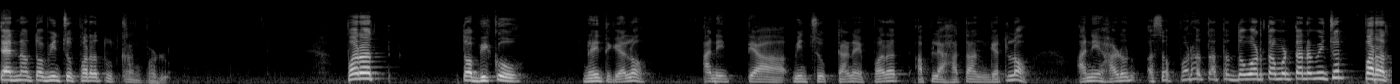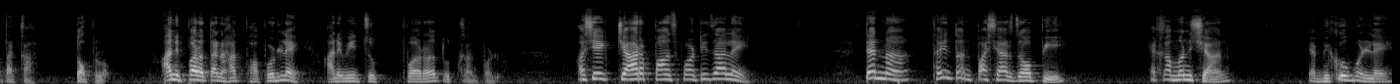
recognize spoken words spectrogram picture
तेन्ना तो विंचू परत उदकांत पडलो. परत तो भिकू न्हंयत गेलो आनी त्या विंचूक ताणें परत आपल्या हातान घेतलो आनी हाडून असो परत आतां दवरता म्हणटना विंचून परत ताका तोपलो. आनी परत ताणें हात फाफोडले आनी विंचू परत उदकांत पडलो. अशें एक चार पांच फावटी जालें. तेन्ना थंय थंय पाशार जावपी एका मनशान ह्या भिकूक म्हणलें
